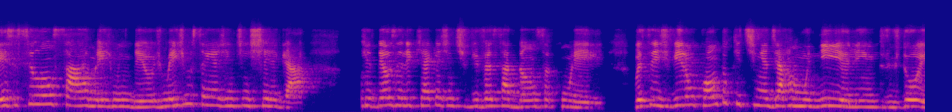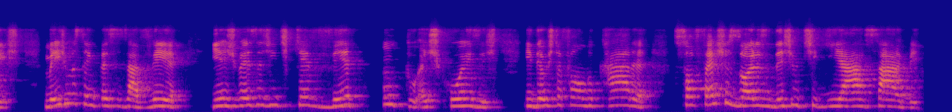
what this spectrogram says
esse se lançar mesmo em Deus, mesmo sem a gente enxergar, porque Deus ele quer que a gente viva essa dança com ele. Vocês viram quanto que tinha de harmonia ali entre os dois, mesmo sem precisar ver? E às vezes a gente quer ver tanto as coisas e Deus está falando, cara, só fecha os olhos e deixa eu te guiar, sabe?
